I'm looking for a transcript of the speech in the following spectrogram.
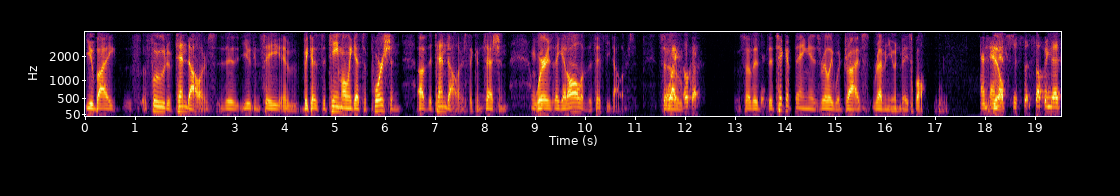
you buy f- food of ten dollars, you can see uh, because the team only gets a portion of the ten dollars, the concession, Mhm. whereas they get all of the fifty dollars. So, right. Okay. so the the ticket thing is really what drives revenue in baseball. And and Still. that's just something that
